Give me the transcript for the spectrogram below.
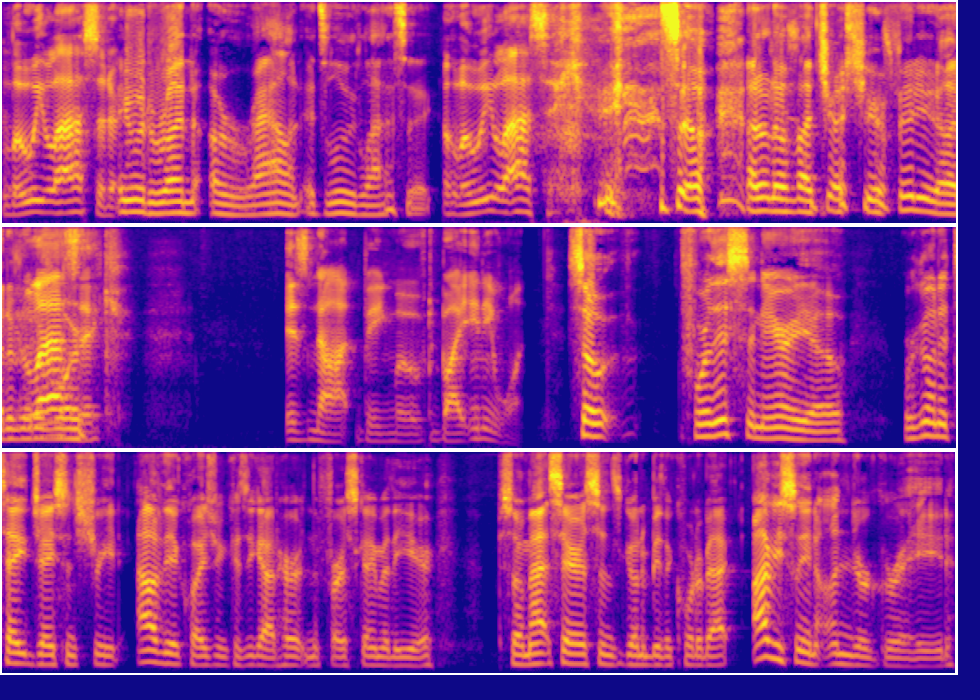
Louis Lassiter. he would run around. It's Louis Lastik. Louis Lastik. so I don't know if I trust your opinion on him anymore. Lastik is not being moved by anyone. So for this scenario, we're going to take Jason Street out of the equation because he got hurt in the first game of the year. So Matt Saracen's going to be the quarterback. Obviously, an undergrade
